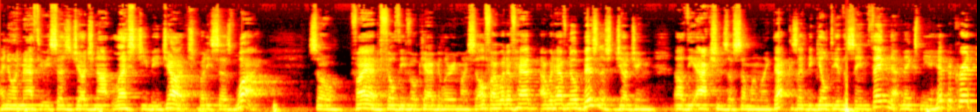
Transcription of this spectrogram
I know in Matthew he says, Judge not lest ye be judged, but he says, Why? So if I had filthy vocabulary myself, I would have had I would have no business judging uh, the actions of someone like that because I'd be guilty of the same thing. That makes me a hypocrite.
